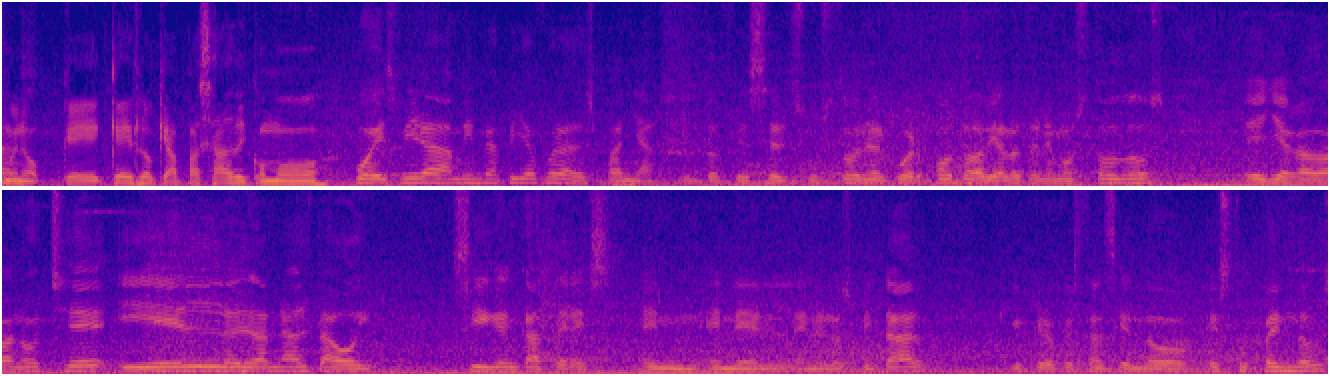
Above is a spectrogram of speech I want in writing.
Bueno, ¿qué, ¿qué, es lo que ha pasado y cómo...? Pues mira, a mí me ha pillado fuera de España, entonces el susto en el cuerpo todavía lo tenemos todos. He llegado anoche y él le dan alta hoy. Sigue en Cáceres, en, el, hospital, que creo que están siendo estupendos,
